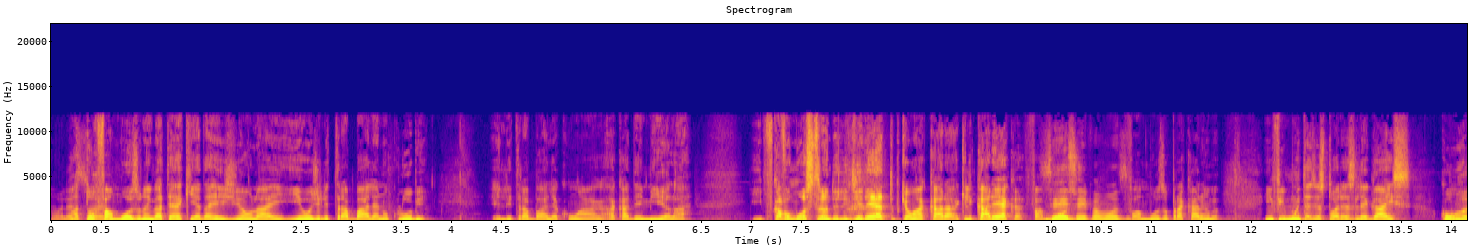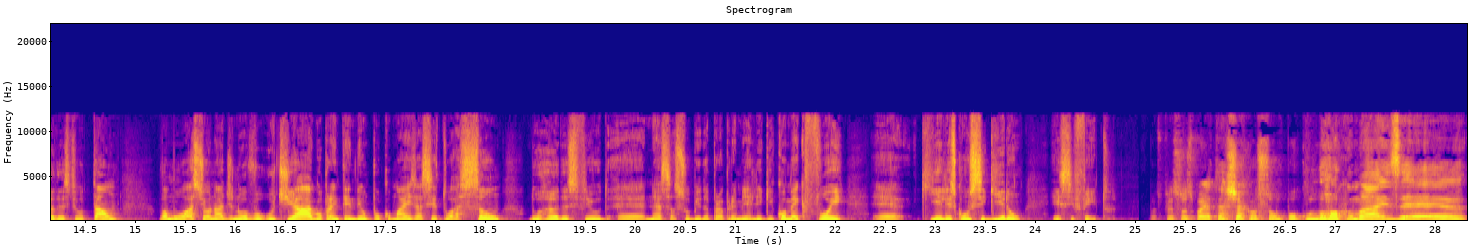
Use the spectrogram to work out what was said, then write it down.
Olha ator só, famoso na Inglaterra que é da região lá e, hoje ele trabalha no clube. Ele trabalha com a academia lá. E ficava mostrando ele direto, porque é uma cara, aquele careca famoso. Sei, sei, famoso. Famoso pra caramba. Enfim, muitas histórias legais com o Huddersfield Town. Vamos acionar de novo o Thiago para entender um pouco mais a situação do Huddersfield eh, nessa subida para a Premier League e como é que foi eh, que eles conseguiram esse feito. As pessoas podem até achar que eu sou um pouco louco, mas é.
